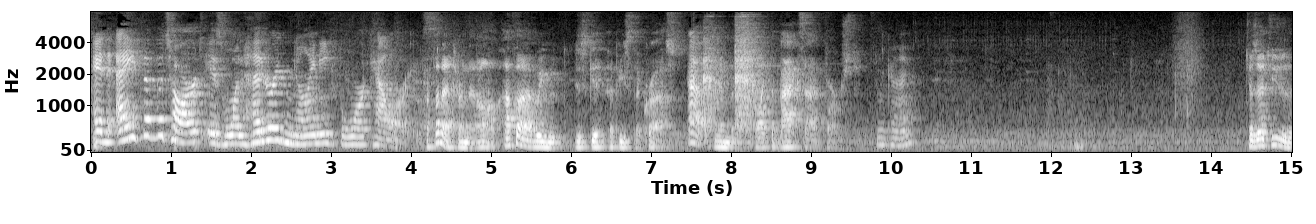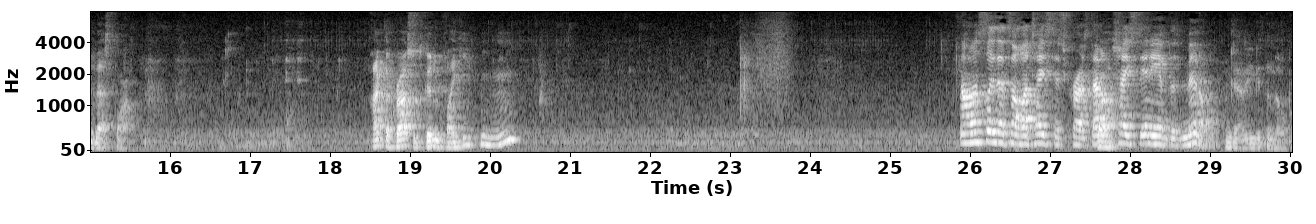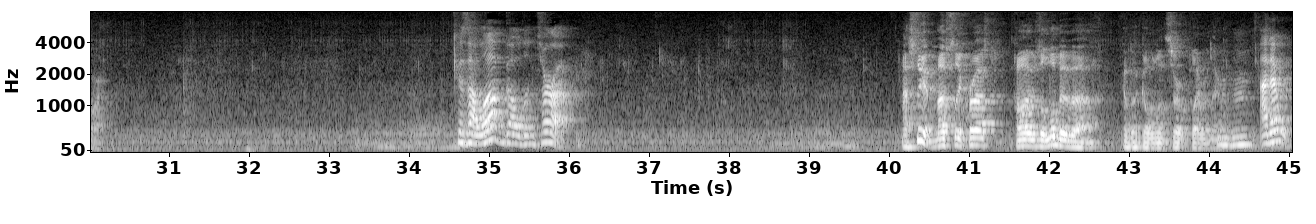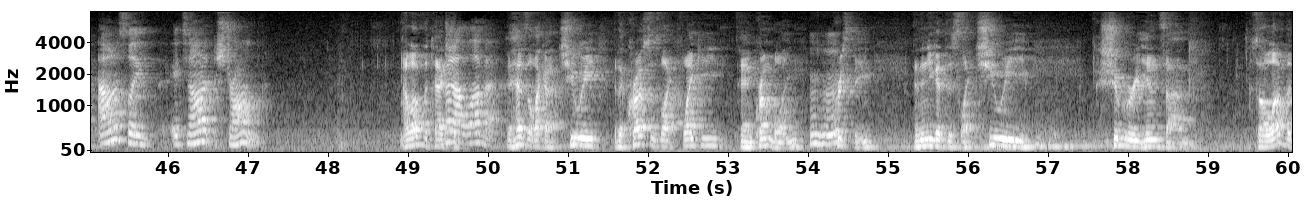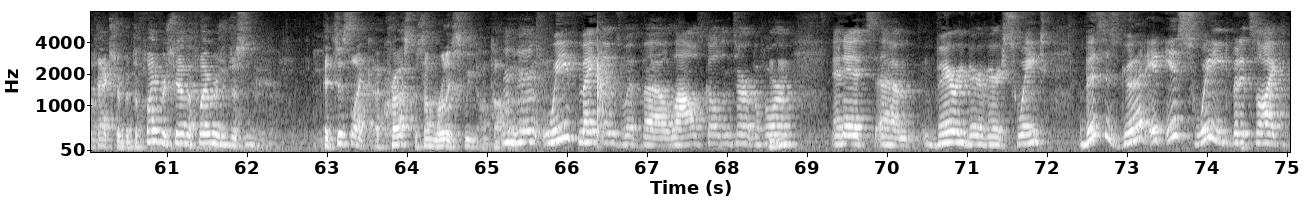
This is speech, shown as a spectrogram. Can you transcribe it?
An eighth of the tart is 194 calories. I thought I turned that off. I thought we would just get a piece of the crust Oh, and the, like the backside first. okay. Because that's usually the best part. I like the crust, it's good and flaky. hmm Honestly, that's all I taste is crust. I don't Crust. taste any of the middle. Okay, you can get the middle part. Because I love golden syrup. I see it mostly crust. Oh, there's a little bit of a, of a golden syrup flavor there. hmm I don't, honestly, it's not strong. I love the texture. but I love it. It has like a chewy. The crust is like flaky and crumbly, Mm-hmm. crispy, and then you get this like chewy, sugary inside. So I love the texture, but the flavors, yeah, the flavors are just. It's just like a crust with something really sweet on top of it. Mm-hmm. We've made things with uh, Lyle's golden syrup before, Mm-hmm. and it's um, very, very, very sweet. This is good. It is sweet, but it's like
